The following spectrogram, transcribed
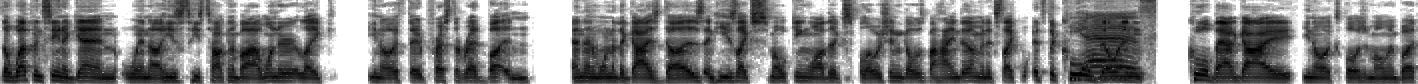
the weapon scene again when uh, he's he's talking about. I wonder like you know if they press the red button and then one of the guys does and he's like smoking while the explosion goes behind him and it's like it's the cool villain cool bad guy, you know, explosion moment. But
